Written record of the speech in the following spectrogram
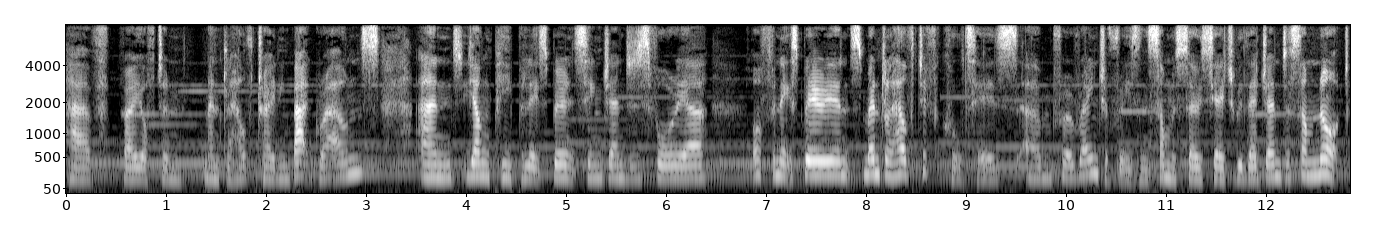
have very often mental health training backgrounds, and young people experiencing gender dysphoria often experience mental health difficulties um, for a range of reasons, some associated with their gender, some not.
